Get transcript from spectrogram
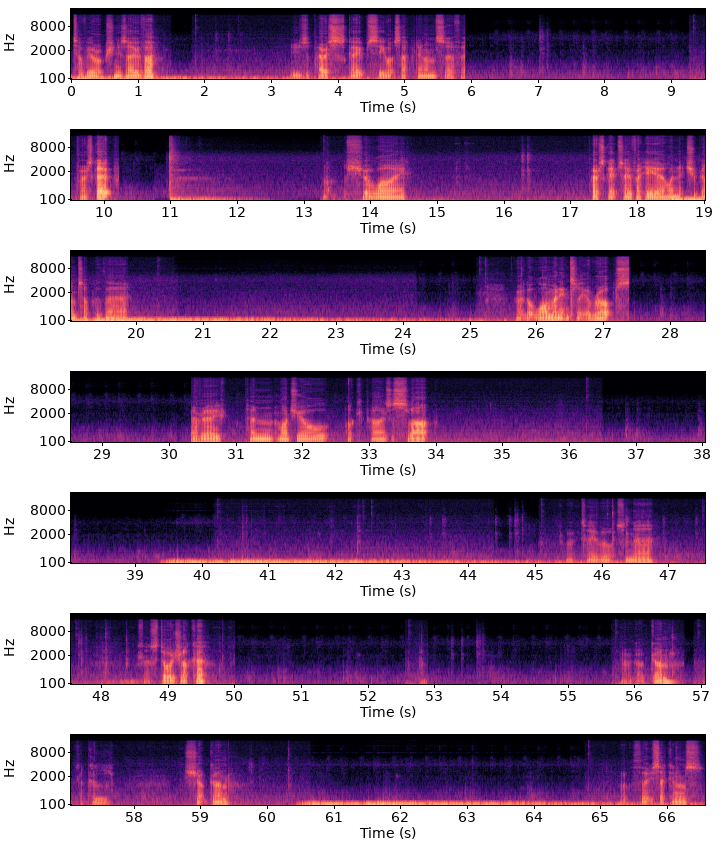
Till the is over. Use a periscope to see what's happening on the surface. Periscope. Not sure why periscope's over here when it should be on top of there. Right, got one minute until it erupts. Every open module occupies a slot. table, what's in there? So storage locker. I've got a gun. It's like a shotgun. 30 seconds.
